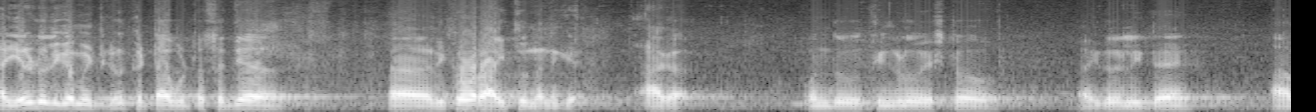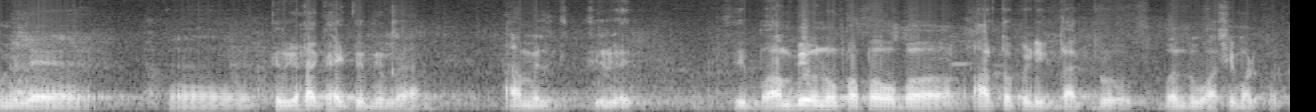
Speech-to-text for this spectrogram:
ಆ ಎರಡು ಲಿಗಾಮೆಂಟ್ಗಳು ಕಟ್ಟಾಗ್ಬಿಟ್ಟು. ಸದ್ಯ ರಿಕವರ್ ಆಯಿತು ನನಗೆ. ಆಗ ಒಂದು ತಿಂಗಳು ಎಷ್ಟೋ ಇದರಲ್ಲಿದ್ದೆ. ಆಮೇಲೆ ತಿರ್ಗಾಡಕ್ಕಾಯ್ತಿರ್ಲಿಲ್ಲ ಆಮೇಲೆ ತಿರ್ಗ, ಈ ಬಾಂಬೆಯವನು ಪಾಪ ಒಬ್ಬ ಆರ್ಥೋಪೆಡಿಕ್ ಡಾಕ್ಟ್ರು ಬಂದು ವಾಸಿ ಮಾಡಿಕೊಟ್ಟ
